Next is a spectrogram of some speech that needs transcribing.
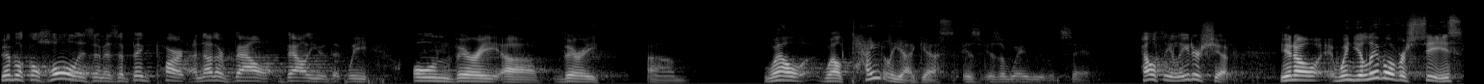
Biblical holism is a big part, another val- value that we own very, uh, very um, well, well, tightly, I guess, is, is a way we would say it. Healthy leadership. You know, when you live overseas,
